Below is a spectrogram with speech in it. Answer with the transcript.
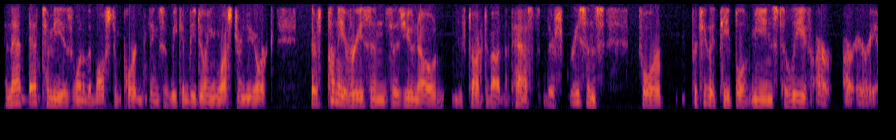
And that, that to me is one of the most important things that we can be doing in Western New York. There's plenty of reasons, as you know, we've talked about in the past. There's reasons for particularly people of means to leave our, our area.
